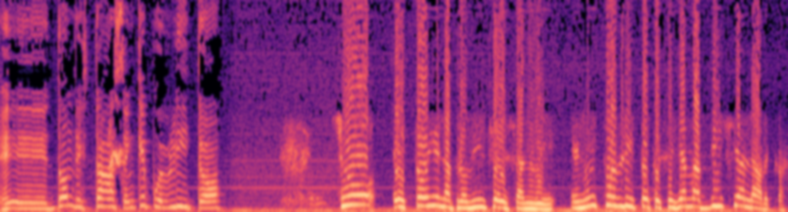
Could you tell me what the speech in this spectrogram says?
eh, dónde estás, en qué pueblito. Yo estoy en la provincia de San Luis, en un pueblito que se llama Villa Larca.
